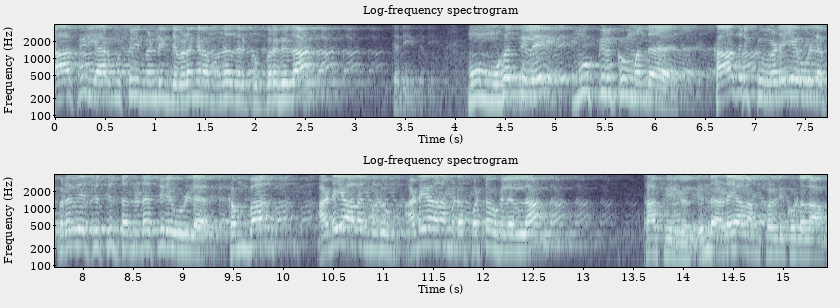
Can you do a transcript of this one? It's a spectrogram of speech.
காபிர் யார் முஸ்லீம் என்று இந்த விலங்கினம் வந்ததற்கு பிறகுதான் தெரியும். முன் முகத்திலே மூக்கிற்கும் அந்த காதிற்கும் இடையே உள்ள பிரதேசத்தில் தன்னிடத்திலே உள்ள கம்பால் அடையாளமிடும் அடையாளமிடப்பட்டவர்கள் எல்லாம் காஃபிர்கள் என்று அடையாளம் கல்வி கொள்ளலாம்.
